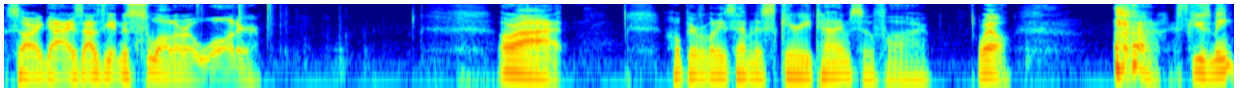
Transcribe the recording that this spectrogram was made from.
Sorry, guys. I was getting a swallow of water. All right. Hope everybody's having a scary time so far. Well, excuse me.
